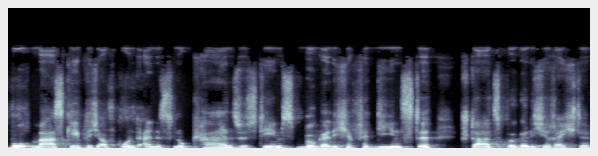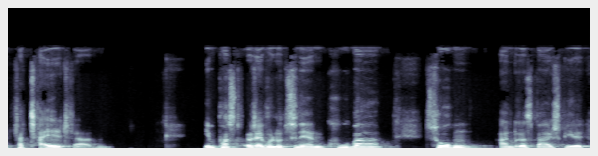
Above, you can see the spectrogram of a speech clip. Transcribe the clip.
wo maßgeblich aufgrund eines lokalen Systems bürgerlicher Verdienste staatsbürgerliche Rechte verteilt werden. Im postrevolutionären Kuba zogen, anderes Beispiel,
